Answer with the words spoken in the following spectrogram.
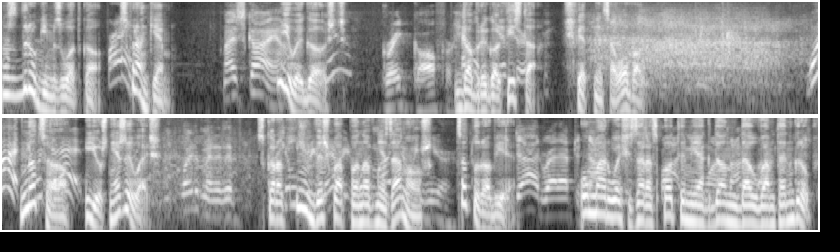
Z drugim złotko. Z Frankiem. Miły gość. Dobry golfista. Świetnie całował. No co, już nie żyłeś. Skoro Kim wyszła ponownie za mąż, co tu robię? Umarłeś zaraz po tym, jak Don dał wam ten grób.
